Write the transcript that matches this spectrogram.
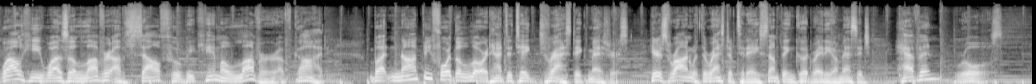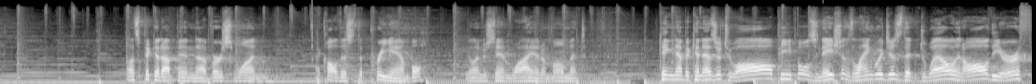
Well, he was a lover of self who became a lover of God, but not before the Lord had to take drastic measures. Here's Ron with the rest of today's Something Good radio message Heaven Rules. Let's pick it up in uh, verse 1. I call this the preamble. You'll understand why in a moment. King Nebuchadnezzar, to all peoples, nations, languages that dwell in all the earth,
